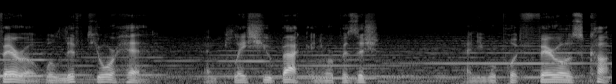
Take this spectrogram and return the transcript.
Pharaoh will lift your head and place you back in your position, and you will put Pharaoh's cup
